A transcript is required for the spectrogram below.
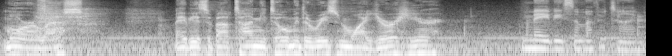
More or less. Maybe it's about time you told me the reason why you're here? Maybe some other time.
